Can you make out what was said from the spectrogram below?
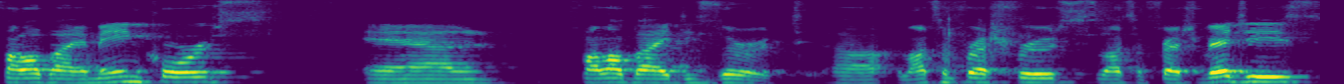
followed by a main course and followed by dessert. Uh, lots of fresh fruits, lots of fresh veggies.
